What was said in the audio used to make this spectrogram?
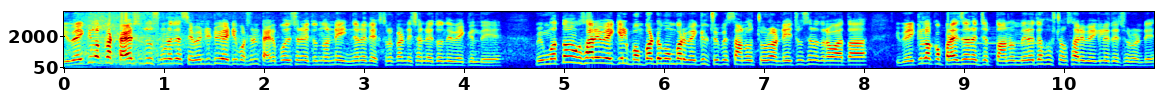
ఈ వెహికల్ యొక్క టైర్స్ చూసుకుంటే seventy to eighty percent tyre position అవుతుందండి. ఇంజన్ అయితే ఎక్సలెంట్ కండిషన్ అవుతుంది వెహికల్ది మీకు మొత్తం ఒకసారి vehicle bumper to bumper vehicle చూపిస్తాను. చూడండి. చూసిన తర్వాత ఈ వెహికల్ యొక్క ప్రైస్ అనేది చెప్తాను. మీరైతే ఫస్ట్ ఒకసారి వెహికల్ అయితే చూడండి.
